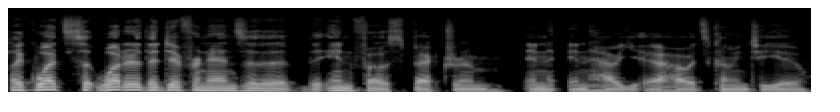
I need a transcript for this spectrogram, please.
like, what's what are the different ends of the, the info spectrum in in how you how it's coming to you?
